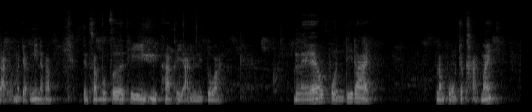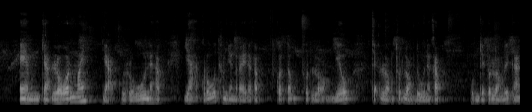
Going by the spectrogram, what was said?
จ่ายออกมาจากนี้นะครับ เป็น subwoofer ที่มีภาคขยายอยู่ในตัว แล้วผลที่ได้ลำโพงจะขาดไหม แอมจะร้อนไหม อยากรู้นะครับ อยากรู้ทำอย่างไรนะครับ ก็ต้องทดลองเดี๋ยวจะลองทดลองดูนะครับ ผมจะทดลองด้วยการ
